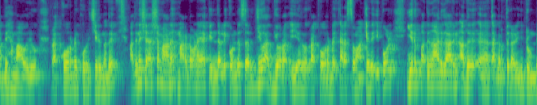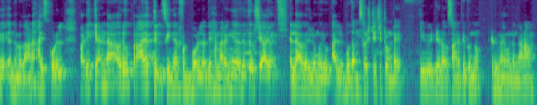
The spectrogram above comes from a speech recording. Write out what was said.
അദ്ദേഹം ആ ഒരു റെക്കോർഡ് കുറിച്ചിരുന്നത്. അതിനുശേഷമാണ് മറഡോണയെ പിന്തള്ളിക്കൊണ്ട് സെർജിയോ അഗ്യോറ ഈ ഒരു റെക്കോർഡ് കരസ്ഥമാക്കിയത്. ഇപ്പോൾ ഈ ഒരു പതിനാലുകാരൻ അത് തകർത്ത് കഴിഞ്ഞിട്ടുണ്ട് എന്നുള്ളതാണ്. ഹൈസ്കൂളിൽ പഠിക്കേണ്ട ഒരു പ്രായത്തിൽ സീനിയർ ഫുട്ബോളിൽ അദ്ദേഹം അരങ്ങേറിയത് തീർച്ചയായും എല്ലാവരിലും ഒരു അത്ഭുതം സൃഷ്ടിച്ചിട്ടുണ്ട്. ഈ വീഡിയോയുടെ അവസാനിപ്പിക്കുന്നു. വീണ്ടും കാണാം.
